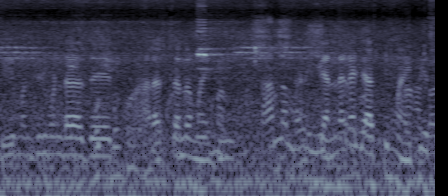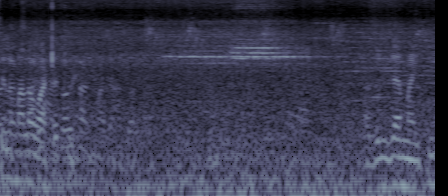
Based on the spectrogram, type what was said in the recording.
ते मंत्रिमंडळात आहेत महाराष्ट्राला माहिती. त्यांना काय जास्ती माहिती असेल मला वाटत नाही. अजून काय माहिती?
